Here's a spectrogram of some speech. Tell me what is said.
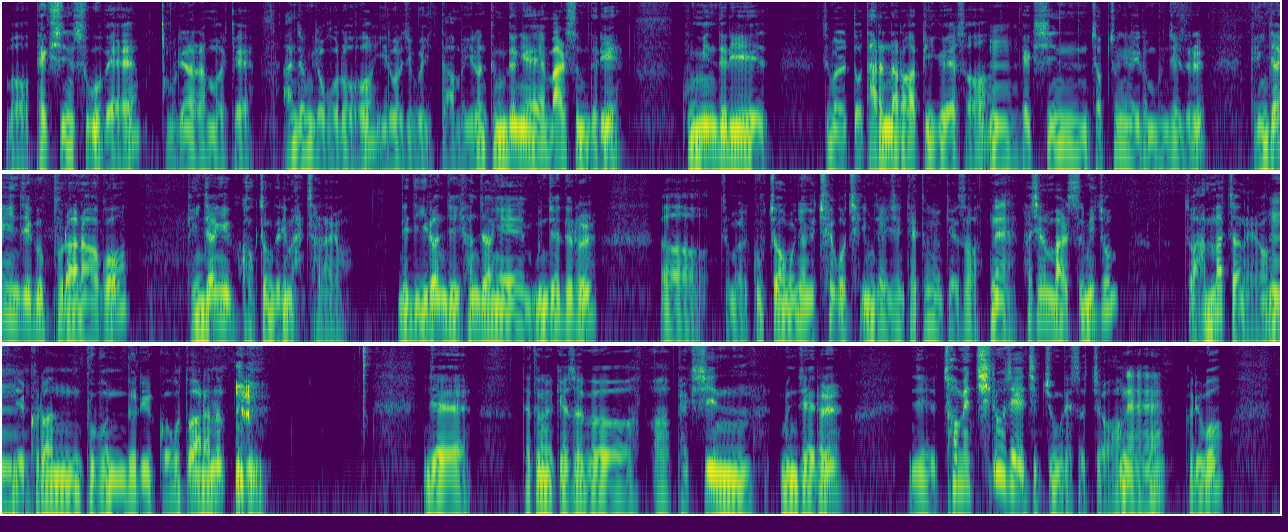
뭐 백신 수급에 우리나라 뭐 이렇게 안정적으로 이루어지고 있다. 뭐 이런 등등의 말씀들이 국민들이 정말 또 다른 나라와 비교해서 음. 백신 접종이나 이런 문제들을 굉장히 이제 그 불안하고 굉장히 걱정들이 많잖아요. 근데 이제 이런 이제 현장의 문제들을 어 정말 국정 운영의 최고 책임자이신 대통령께서 네. 하시는 말씀이 좀 좀 안 맞잖아요. 음. 이제 그런 부분들이 있고 또 하나는 이제 대통령께서 그 어, 백신 문제를 이제 처음엔 치료제에 집중을 했었죠. 네. 그리고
